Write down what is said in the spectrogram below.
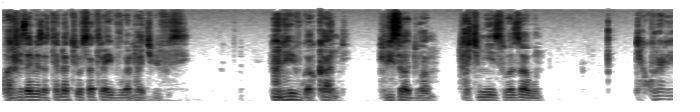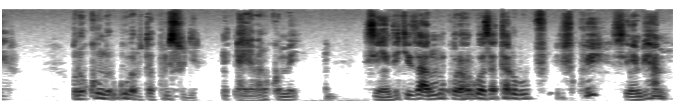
bwashize amezi atandatu yose atarayivuga nta kibivuze. Nta ntibivuga kandi ntibizaduhama. Nta kimenyetso bazabona cyakora rero urukundo rwuba ruta kuri sugira ndayaba rukomeye. Sinzi ikizarumukuraho rwose atari urupfu. Ishwi simbihamye.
